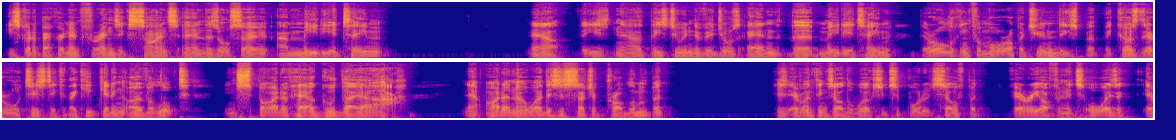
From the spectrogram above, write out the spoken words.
he's got a background in forensic science, and there's also a media team now these now these two individuals and the media team, they're all looking for more opportunities, but because they're autistic, they keep getting overlooked in spite of how good they are. Now I don't know why this is such a problem, but because everyone thinks oh the work should support itself, but very often it's always a eh,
